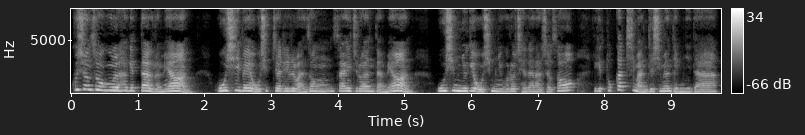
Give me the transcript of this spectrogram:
쿠션 속을 하겠다 그러면 50에 50짜리를 완성 사이즈로 한다면 56에 56으로 재단하셔서 이게 똑같이 만드시면 됩니다.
